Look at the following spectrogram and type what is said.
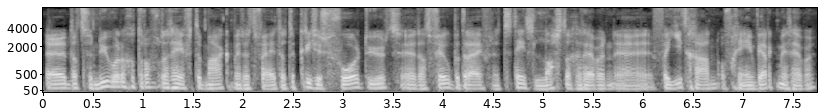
Uh, dat ze nu worden getroffen, dat heeft te maken met het feit dat de crisis voortduurt. Uh, dat veel bedrijven het steeds lastiger hebben, uh, failliet gaan of geen werk meer hebben.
